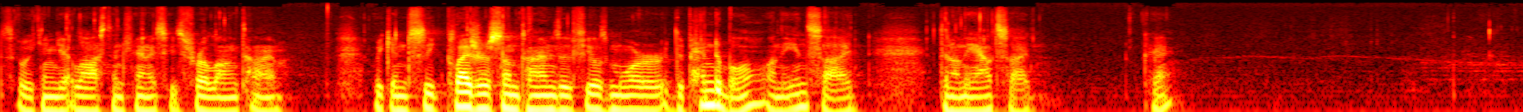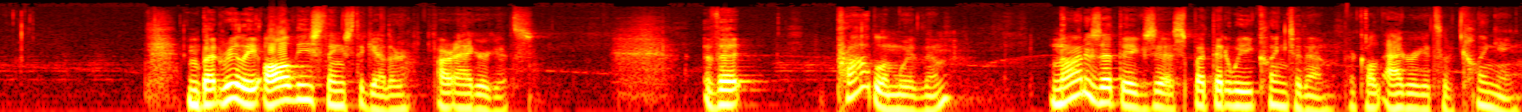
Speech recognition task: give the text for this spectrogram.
So we can get lost in fantasies for a long time. We can seek pleasure sometimes that feels more dependable on the inside than on the outside. Okay? But really, all these things together are aggregates. The problem with them, not is that they exist, but that we cling to them. They're called aggregates of clinging.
